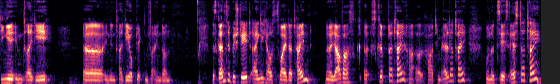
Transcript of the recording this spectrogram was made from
Dinge im 3D, äh, in den 3D-Objekten verändern. Das Ganze besteht eigentlich aus zwei Dateien, einer JavaScript-Datei, HTML-Datei und einer CSS-Datei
